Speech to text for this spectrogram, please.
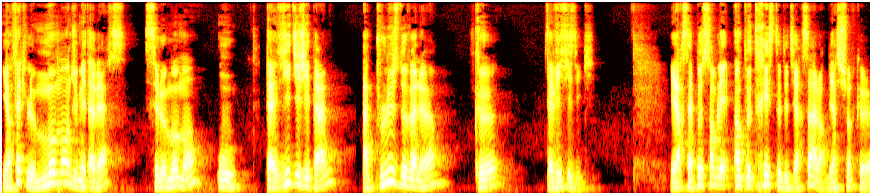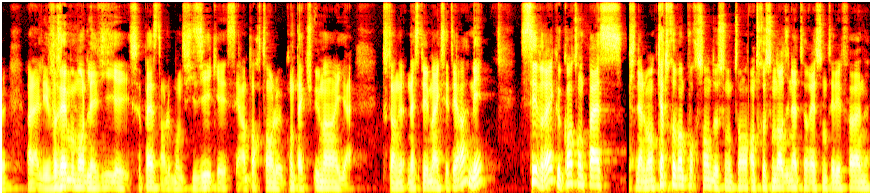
Et en fait, le moment du métaverse, c'est le moment où ta vie digitale a plus de valeur que ta vie physique. Et alors, ça peut sembler un peu triste de dire ça. Alors, bien sûr que voilà, les vrais moments de la vie se passent dans le monde physique et c'est important le contact humain. Il y a tout un aspect humain, etc. Mais c'est vrai que quand on passe finalement 80% de son temps entre son ordinateur et son téléphone,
